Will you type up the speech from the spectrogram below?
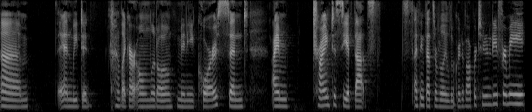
Um, and we did kind of like our own little mini course. And I'm trying to see if that's, I think that's a really lucrative opportunity for me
